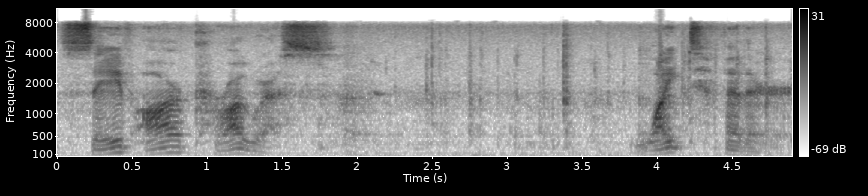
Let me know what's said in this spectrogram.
save our progress. White feather.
